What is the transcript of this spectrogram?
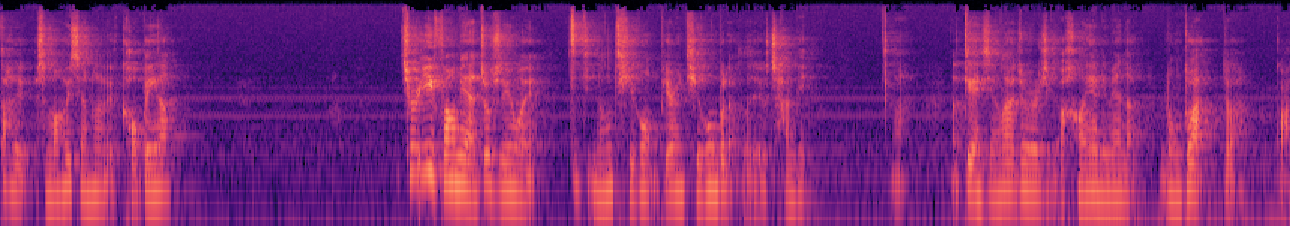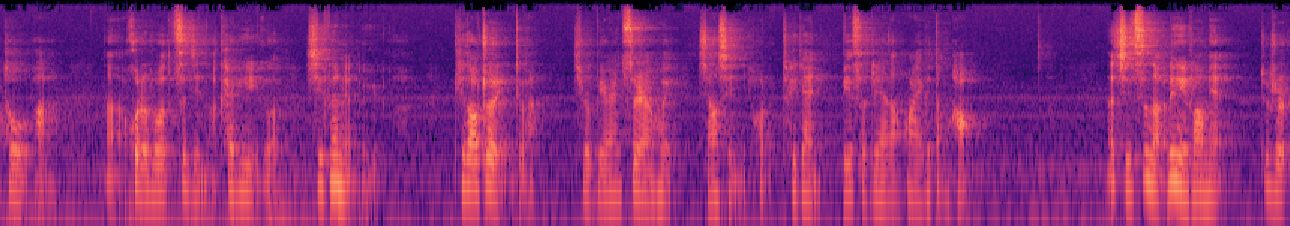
到底什么会形成这个口碑呢？其实一方面就是因为自己能提供别人提供不了的这个产品。啊那典型的就是这个行业里面的垄断，对吧？寡头啊，呃，或者说自己呢开辟一个细分领域啊。提到这里，对吧？其实别人自然会相信你或者推荐你，彼此之间呢画一个等号。那其次呢，另一方面就是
